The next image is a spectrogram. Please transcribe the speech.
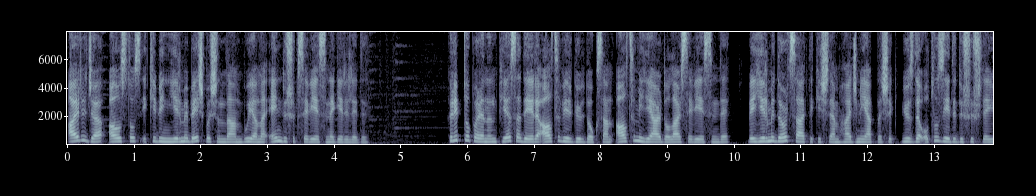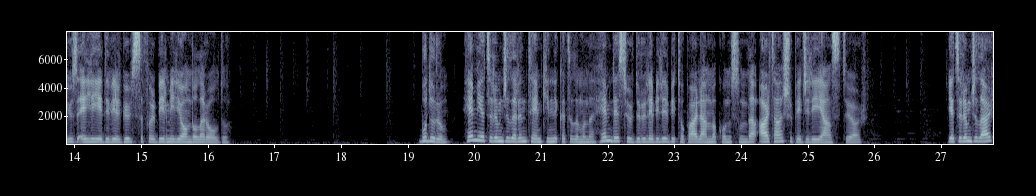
Ayrıca Ağustos 2025 başından bu yana en düşük seviyesine geriledi. Kripto paranın piyasa değeri 6,96 milyar dolar seviyesinde ve 24 saatlik işlem hacmi yaklaşık %37 düşüşle 157,01 milyon dolar oldu. Bu durum, hem yatırımcıların temkinli katılımını hem de sürdürülebilir bir toparlanma konusunda artan şüpheciliği yansıtıyor. Yatırımcılar,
